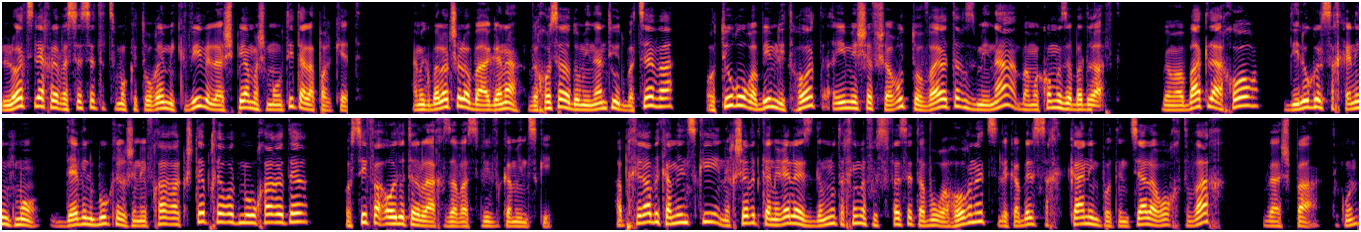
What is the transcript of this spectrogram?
לא הצליח לבסס את עצמו כתורם עקבי ולהשפיע משמעותית על הפרקט. המגבלות שלו בהגנה וחוסר הדומיננטיות בצבע הותירו רבים לתהות האם יש אפשרות טובה יותר זמינה במקום הזה בדראפט. במבט לאחור, דילוג על שחקנים כמו דווין בוקר שנבחר רק שתי בחירות מאוחר יותר, הוסיפה עוד יותר לאכזבה סביב קמינסקי. הבחירה בקמינסקי נחשבת כנראה להזדמנות הכי מפוספסת עבור ההורנץ לקבל שחקן עם פוטנציאל ארוך טווח והשפעה. תיקון?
